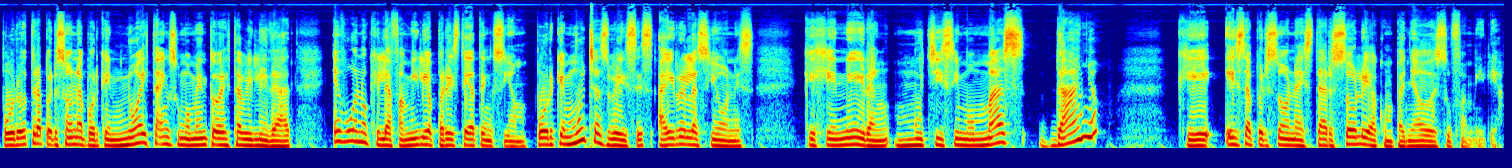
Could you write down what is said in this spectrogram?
por otra persona porque no está en su momento de estabilidad, es bueno que la familia preste atención porque muchas veces hay relaciones que generan muchísimo más daño que esa persona estar solo y acompañado de su familia.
